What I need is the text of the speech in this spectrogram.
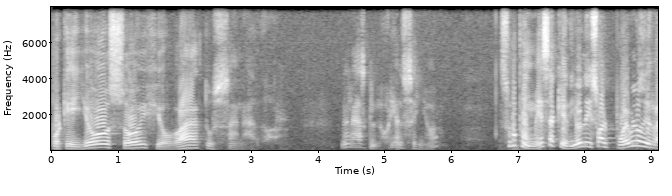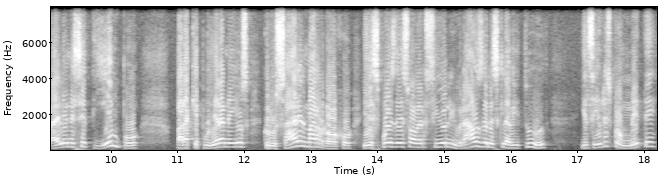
porque yo soy Jehová tu sanador. ¿No le das gloria al Señor? Es una promesa que Dios le hizo al pueblo de Israel en ese tiempo para que pudieran ellos cruzar el mar rojo y después de eso haber sido librados de la esclavitud. Y el Señor les promete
